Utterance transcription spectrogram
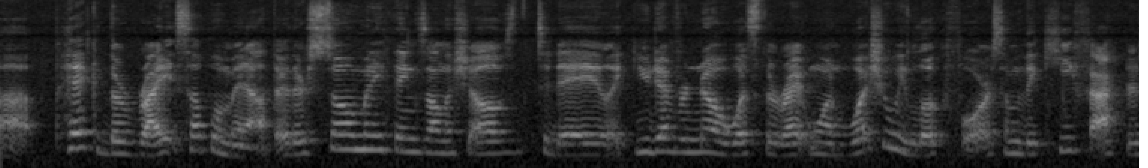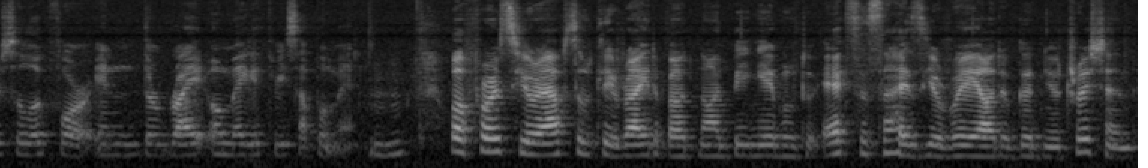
uh, pick the right supplement out there. There's so many things on the shelves today, like you never know what's the right one. What should we look for? Some of the key factors to look for in the right omega 3 supplement. Mm-hmm. Well, first, you're absolutely right about not being able to exercise your way out of good nutrition.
